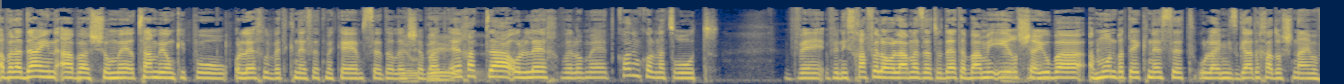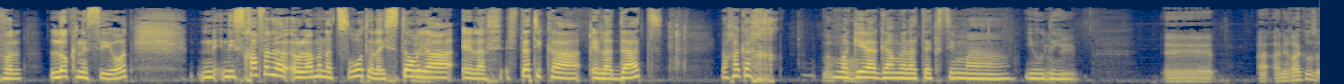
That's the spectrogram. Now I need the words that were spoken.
אבל עדיין אבא שומר, צם ביום כיפור, הולך לבית כנסת, מקיים סדר ליל. שבת, איך אתה הולך ולומד קודם כל נצרות? ו- ונסחף אל העולם הזה, אתה יודע, אתה בא מעיר כן. שהיו בה המון בתי כנסת, אולי מסגד אחד או שניים, אבל לא כנסיות. נסחף אל עולם הנצרות, אל ההיסטוריה, כן. אל האסתטיקה, אל הדת, ואחר כך נכון. מגיע גם אל הטקסטים היהודיים. יהודים. אה, אני רק רוצה,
